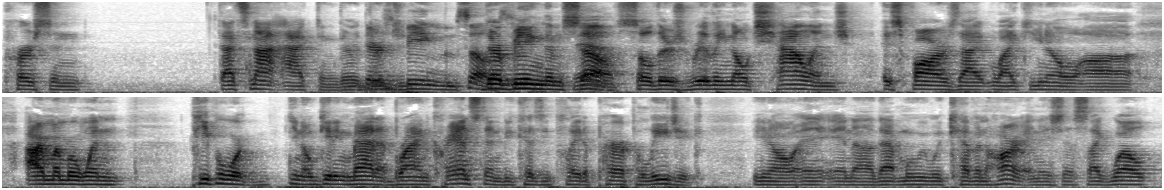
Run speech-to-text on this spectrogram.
person, that's not acting. They're They're they're, being themselves. they're being themselves. Yeah. So there's really no challenge as far as that. Like you know, uh, I remember when people were you know getting mad at Bryan Cranston because he played a paraplegic, you know, in, uh, that movie with Kevin Hart, and it's just like, well,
